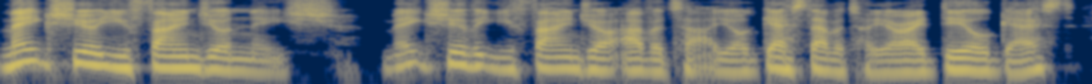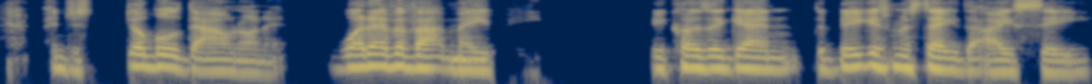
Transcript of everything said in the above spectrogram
make sure you find your niche. Make sure that you find your avatar, your guest avatar, your ideal guest, and just double down on it, whatever that mm. may be. Because again, the biggest mistake that I see,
